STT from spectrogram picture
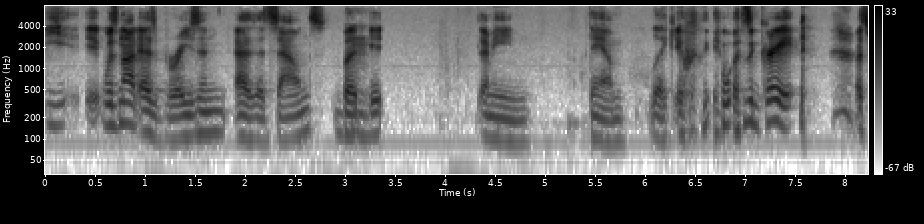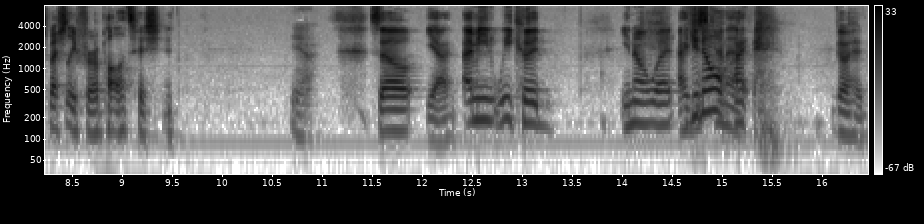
It was not as brazen as it sounds, but mm. it. I mean, damn, like it, it wasn't great, especially for a politician. Yeah. So yeah, I mean, we could. You know what? I you know, kinda, I go ahead.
